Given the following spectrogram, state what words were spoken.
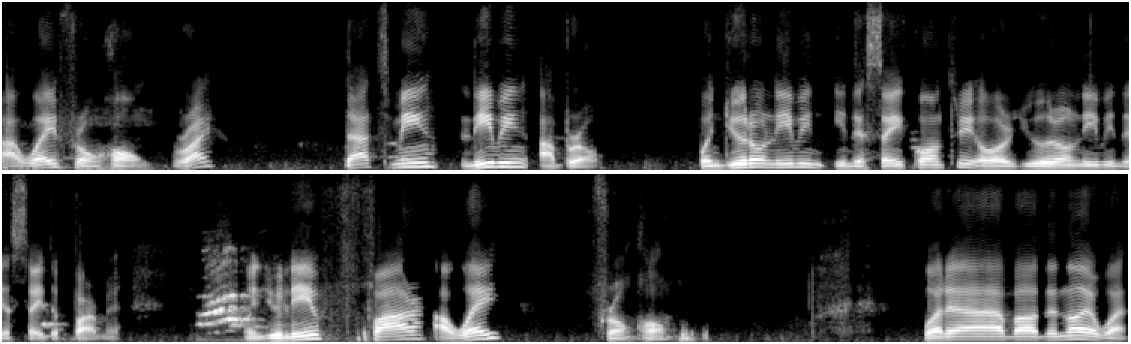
away from home, right? That's mean living abroad. When you don't live in, in the same country or you don't live in the same department. When you live far away from home. What about another one?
